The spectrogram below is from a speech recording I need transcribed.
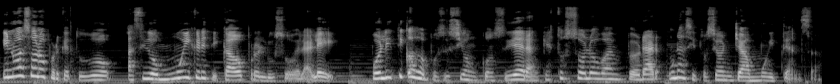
Y no es solo porque Trudeau ha sido muy criticado por el uso de la ley, políticos de oposición consideran que esto solo va a empeorar una situación ya muy tensa,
